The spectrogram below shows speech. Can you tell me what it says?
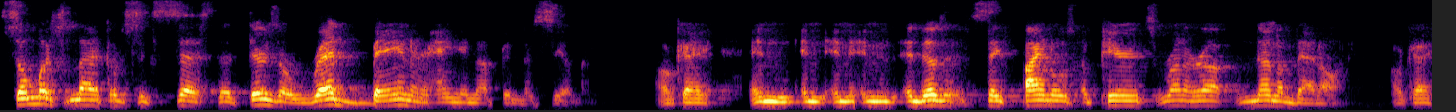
so much lack of success that there's a red banner hanging up in the ceiling. Okay. And and and, and it doesn't say finals appearance, runner up, none of that on it. Okay.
